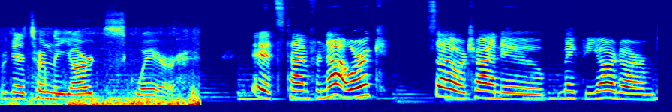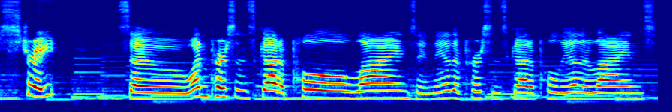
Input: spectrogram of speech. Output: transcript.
We're gonna turn the yard square. It's time for knot work. So we're trying to make the yard arm straight. So one person's gotta pull lines and the other person's gotta pull the other lines.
